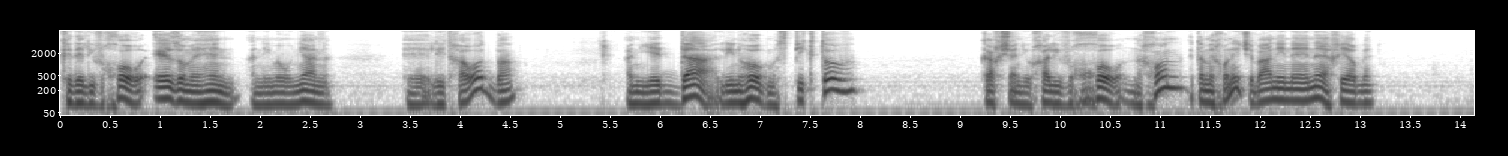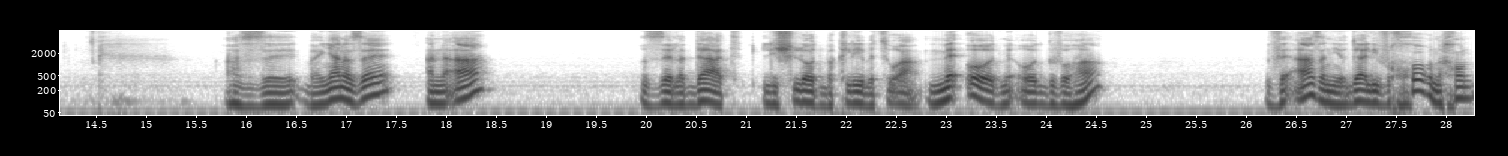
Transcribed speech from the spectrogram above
כדי לבחור איזו מהן אני מעוניין אה, להתחרות בה, אני אדע לנהוג מספיק טוב, כך שאני אוכל לבחור נכון את המכונית שבה אני נהנה הכי הרבה. אז אה, בעניין הזה, הנאה זה לדעת לשלוט בכלי בצורה מאוד מאוד גבוהה, ואז אני יודע לבחור נכון.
